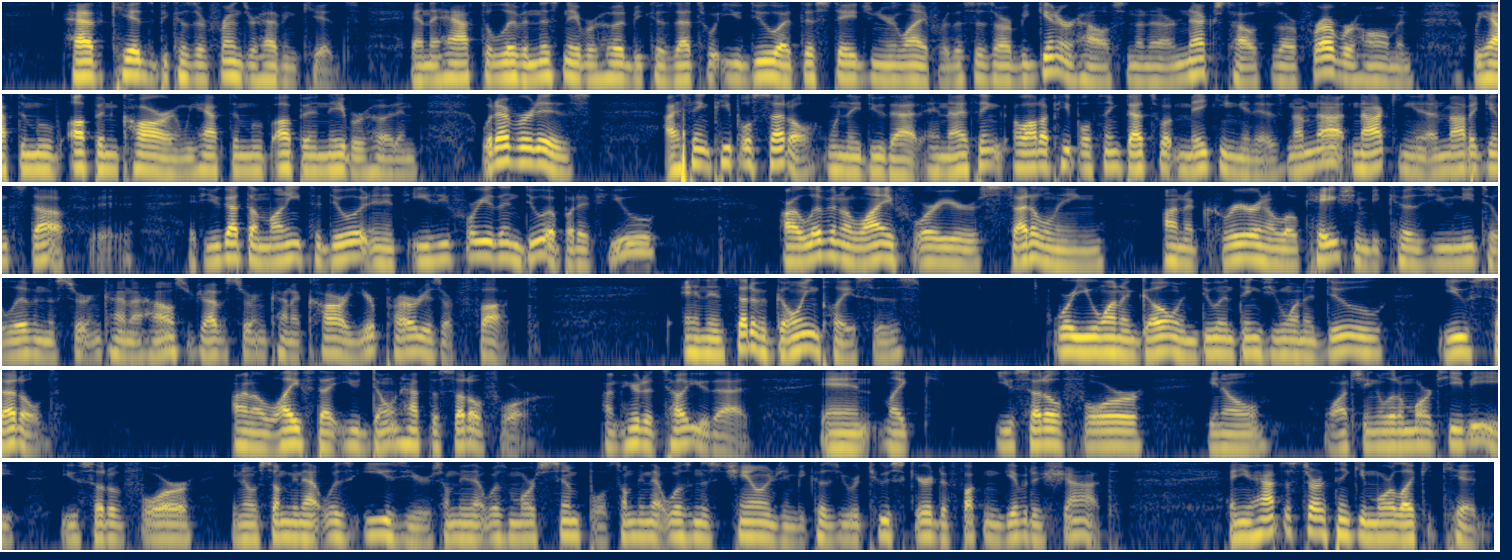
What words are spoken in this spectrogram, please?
have kids because their friends are having kids and they have to live in this neighborhood because that's what you do at this stage in your life or this is our beginner house and then our next house is our forever home and we have to move up in car and we have to move up in neighborhood and whatever it is I think people settle when they do that, and I think a lot of people think that's what making it is. And I'm not knocking it. I'm not against stuff. If you got the money to do it and it's easy for you, then do it. But if you are living a life where you're settling on a career in a location because you need to live in a certain kind of house or drive a certain kind of car, your priorities are fucked. And instead of going places where you want to go and doing things you want to do, you've settled on a life that you don't have to settle for. I'm here to tell you that. And like you settle for, you know, watching a little more TV. You settled for, you know, something that was easier, something that was more simple, something that wasn't as challenging because you were too scared to fucking give it a shot. And you have to start thinking more like a kid,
